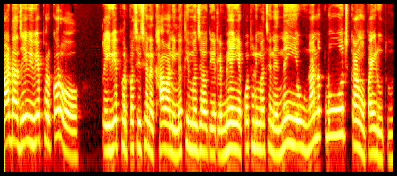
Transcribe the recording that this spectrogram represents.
પાડા જેવી વેફર કરો તો એ વેફર પછી છે ને ખાવાની નથી મજા આવતી. એટલે મેં અહીંયા કોથળીમાં છે ને નહીં એવું નાનકડું જ કાણું પાડ્યું હતું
